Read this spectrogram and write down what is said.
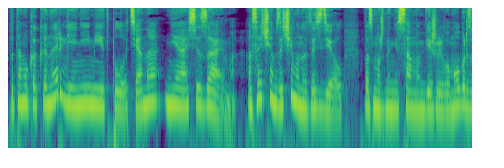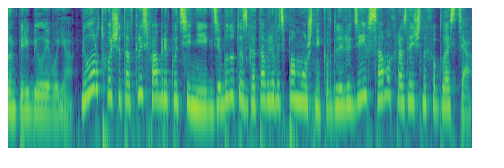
потому как энергия не имеет плоти, она неосязаема. А зачем, зачем он это сделал?» Возможно, не самым вежливым образом перебила его я. «Милорд хочет открыть фабрику теней, где будут изготавливать помощников для людей в самых различных областях.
